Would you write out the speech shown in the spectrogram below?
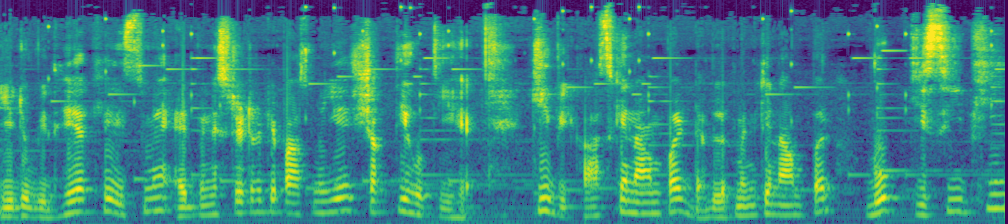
ये जो विधेयक है, इसमें एडमिनिस्ट्रेटर के पास में ये शक्ति होती है कि विकास के नाम पर डेवलपमेंट के नाम पर, वो किसी भी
